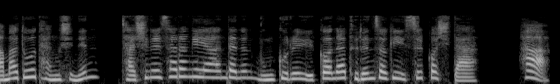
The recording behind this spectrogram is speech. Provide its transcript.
아마도 당신은 자신을 사랑해야 한다는 문구를 읽거나 들은 적이 있을 것이다. 하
